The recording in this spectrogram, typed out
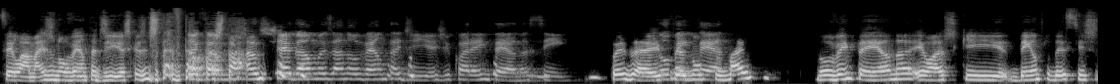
sei lá, mais de 90 dias que a gente deve estar chegamos, afastado. Chegamos a 90 dias de quarentena, sim. Pois é, isso é mais noventena, eu acho que dentro desses,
